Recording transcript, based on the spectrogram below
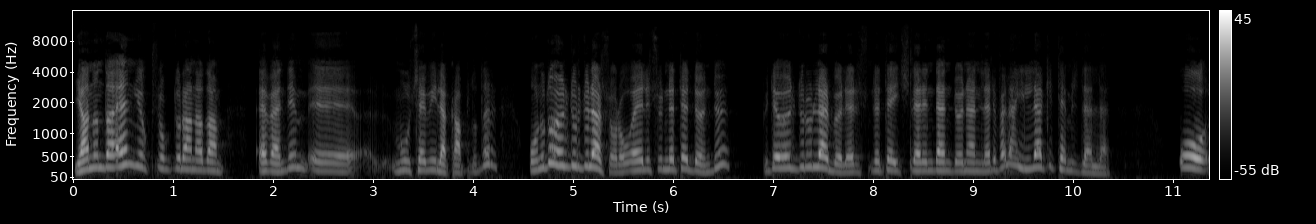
Yanında en yok çok duran adam efendim e, Musevi lakaplıdır. Onu da öldürdüler sonra. O ehli sünnete döndü. Bir de öldürürler böyle. Ehli sünnete içlerinden dönenleri falan illaki temizlerler. O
